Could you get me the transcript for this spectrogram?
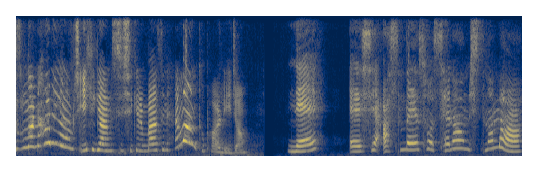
kız bunlar ne hale gelmiş. İyi ki gelmişsin şekerim. Ben seni hemen toparlayacağım. Ne? E şey aslında en son sen almıştın ama.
